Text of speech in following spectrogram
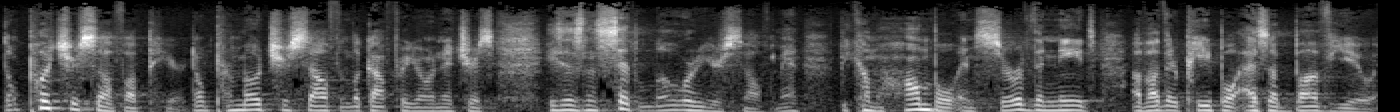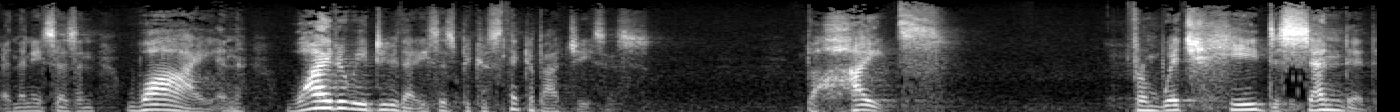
Don't put yourself up here. Don't promote yourself and look out for your own interests. He says, instead, lower yourself, man. Become humble and serve the needs of other people as above you. And then he says, and why? And why do we do that? He says, because think about Jesus. The heights from which he descended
